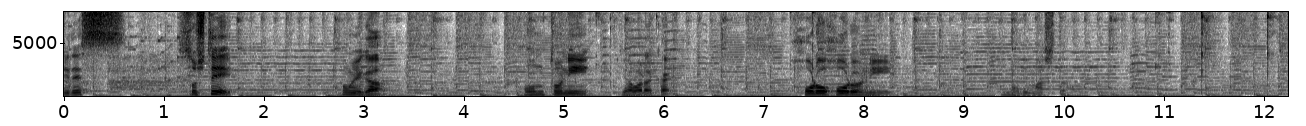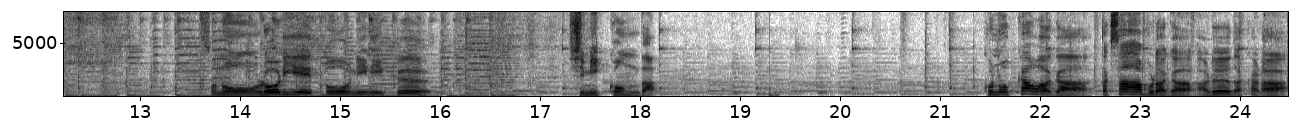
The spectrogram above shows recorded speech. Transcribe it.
じです。そして米が本当に柔らかい。ホロホロになりました。そのローリエとニンニク染み込んだ。この皮がたくさん油があるだから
